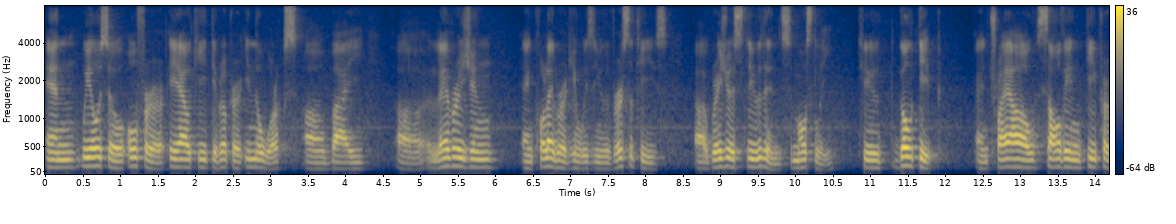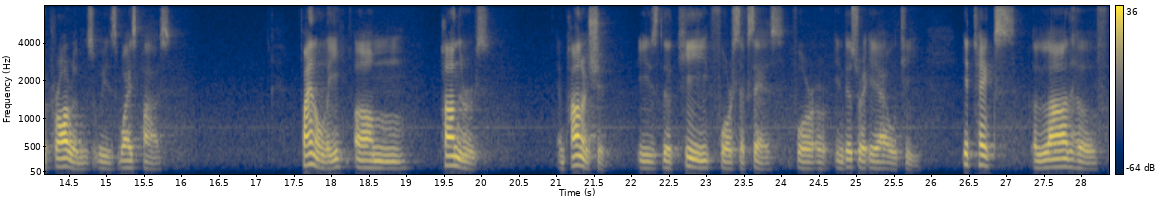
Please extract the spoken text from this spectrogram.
And we also offer AIoT developer InnoWorks uh, by uh, leveraging and collaborating with universities, uh, graduate students mostly, to go deep and try out solving deeper problems with WISE-PaaS. Finally, um, partners and partnership is the key for success for industrial AIoT. It takes a lot of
